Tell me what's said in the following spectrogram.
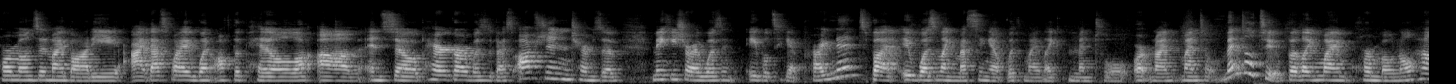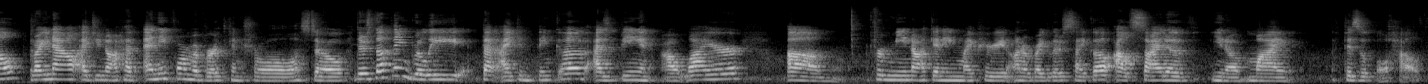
hormones in my body. I, that's why I went off the pill. Um, and so Paragard was the best option in terms of making sure I wasn't able to get pregnant, but it wasn't like messing up with my like mental or my mental, mental too, but like my hormonal health. Right now, I do not have any form of birth control. So there's nothing really that I can think of as being an outlier. Um, for me not getting my period on a regular cycle outside of, you know, my physical health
